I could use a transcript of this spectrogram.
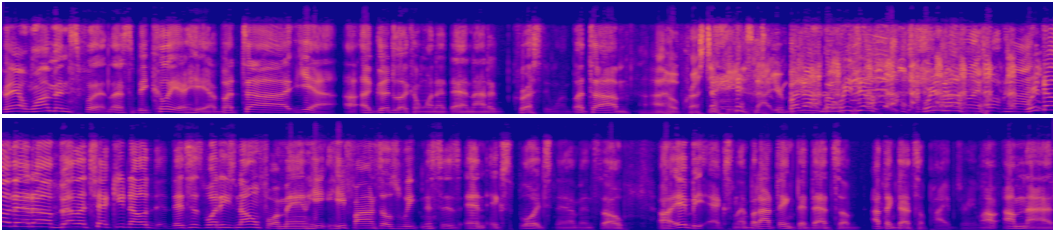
Bare woman's foot. Let's be clear here. But uh, yeah, a, a good looking one at that, not a crusty one. But um, I hope crusty Feet is not your but no, but we know we know really hope not. we know that uh, Belichick. You know, this is what he's known for, man. He he finds those weaknesses and exploits them, and so uh, it'd be excellent. But I think that that's a I think that's a pipe dream. I, I'm not.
